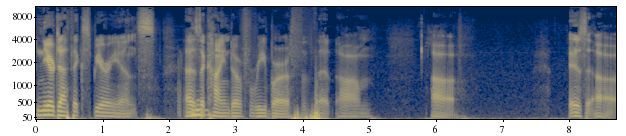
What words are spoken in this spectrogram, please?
near-death experience as mm-hmm. a kind of rebirth that um, uh, is uh,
